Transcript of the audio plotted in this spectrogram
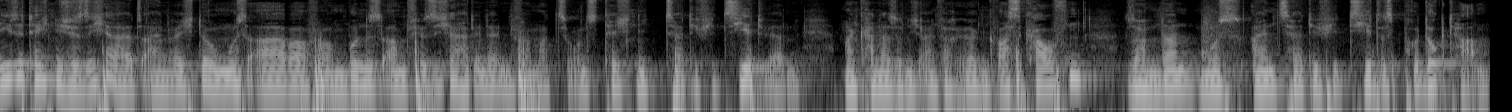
Diese technische Sicherheitseinrichtung muss aber vom Bundesamt für Sicherheit in der Informationstechnik zertifiziert werden. Man kann also nicht einfach irgendwas kaufen, sondern muss ein zertifiziertes Produkt haben.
